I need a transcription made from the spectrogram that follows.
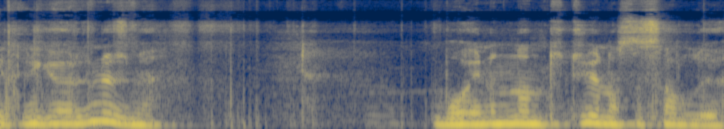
Hareketini gördünüz mü? Boynundan tutuyor nasıl sallıyor.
